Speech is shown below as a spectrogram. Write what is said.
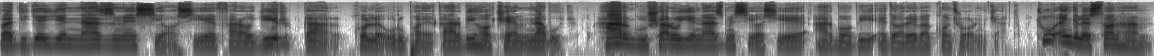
و دیگه یه نظم سیاسی فراگیر در کل اروپای غربی حاکم نبود. هر گوشه رو یه نظم سیاسی اربابی اداره و کنترل می‌کرد. تو انگلستان هم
